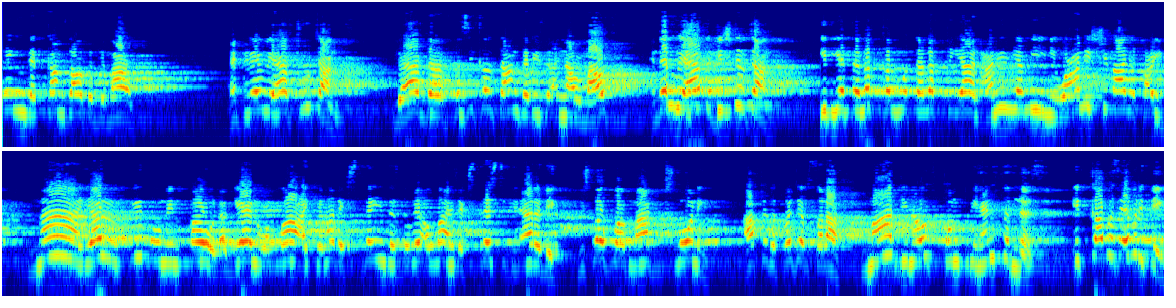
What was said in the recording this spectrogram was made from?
thing that comes out of your mouth. And today we have two tongues. We have the physical tongue that is in our mouth, and then we have the digital tongue. إذ يتلقى المتلقيان عن اليمين وعن الشمال قعيد ما يلفظ من قول Again, والله, I cannot explain this the way Allah has expressed it in Arabic. We spoke about ma this morning after the Fajr Salah. Ma denotes comprehensiveness. It covers everything.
